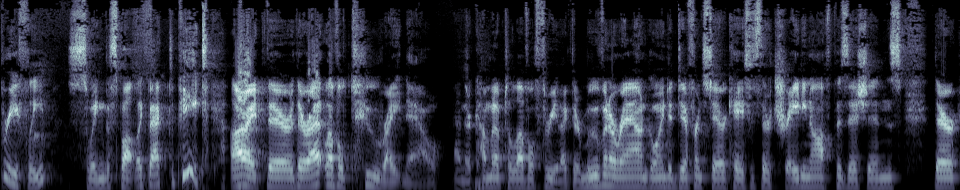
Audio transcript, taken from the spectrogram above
briefly swing the spotlight back to Pete. All right, they're they're at level two right now, and they're coming up to level three. Like they're moving around, going to different staircases. They're trading off positions. They're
